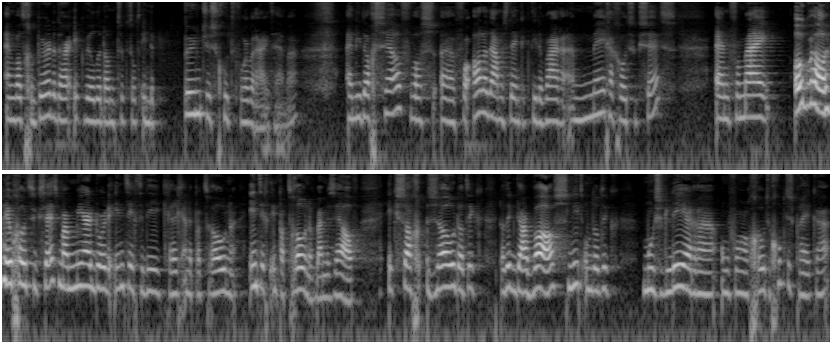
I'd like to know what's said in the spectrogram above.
En wat gebeurde daar? Ik wilde dan natuurlijk tot in de puntjes goed voorbereid hebben. En die dag zelf was uh, voor alle dames, denk ik, die er waren, een mega groot succes. En voor mij ook wel een heel groot succes, maar meer door de inzichten die ik kreeg en de patronen, inzicht in patronen bij mezelf ik zag zo dat ik, dat ik daar was. Niet omdat ik moest leren om voor een grote groep te spreken.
